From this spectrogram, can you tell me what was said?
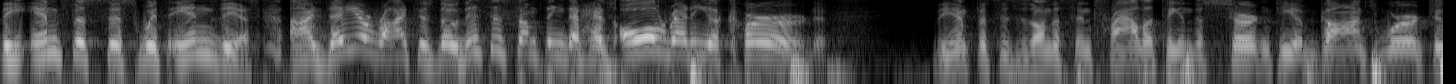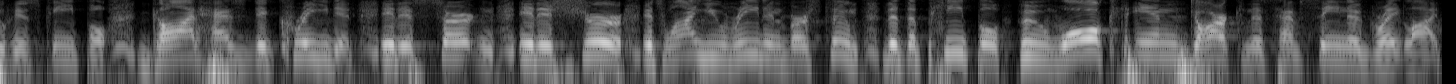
The emphasis within this, Isaiah writes as though this is something that has already occurred. The emphasis is on the centrality and the certainty of God's word to his people. God has decreed it. It is certain. It is sure. It's why you read in verse 2 that the people who walked in darkness have seen a great light.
